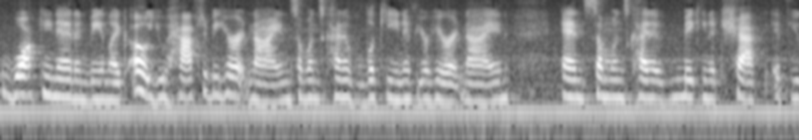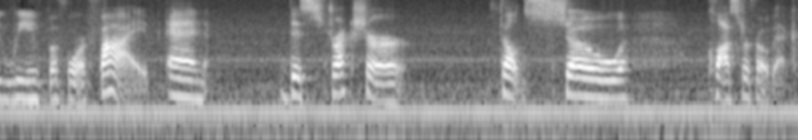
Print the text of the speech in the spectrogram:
walking in and being like, "Oh, you have to be here at nine. Someone's kind of looking if you're here at nine, and someone's kind of making a check if you leave before five. And this structure felt so claustrophobic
